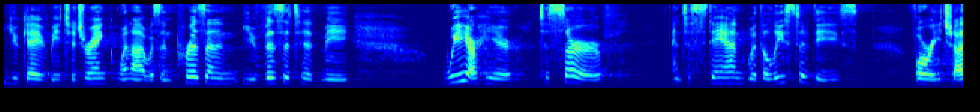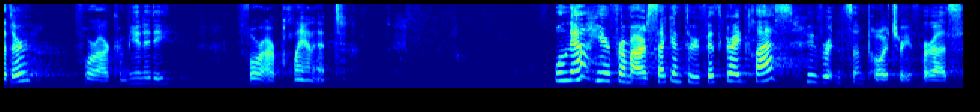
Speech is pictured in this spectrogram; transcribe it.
you gave me to drink. When I was in prison, you visited me. We are here to serve and to stand with the least of these for each other, for our community, for our planet. We'll now hear from our second through fifth grade class who've written some poetry for us.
